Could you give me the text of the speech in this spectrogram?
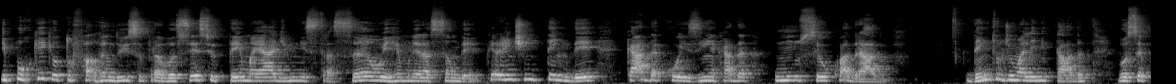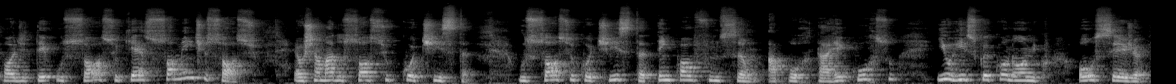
E por que, que eu estou falando isso para você se o tema é a administração e remuneração dele? Porque a gente entender cada coisinha, cada um no seu quadrado. Dentro de uma limitada, você pode ter o sócio que é somente sócio. É o chamado sócio cotista. O sócio cotista tem qual função? Aportar recurso e o risco econômico ou seja,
